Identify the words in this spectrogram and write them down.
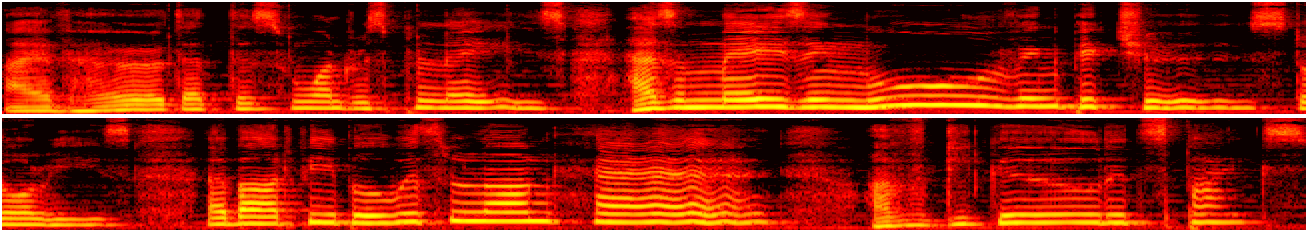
I have heard that this wondrous place has amazing moving pictures, stories about people with long hair of gilded spikes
